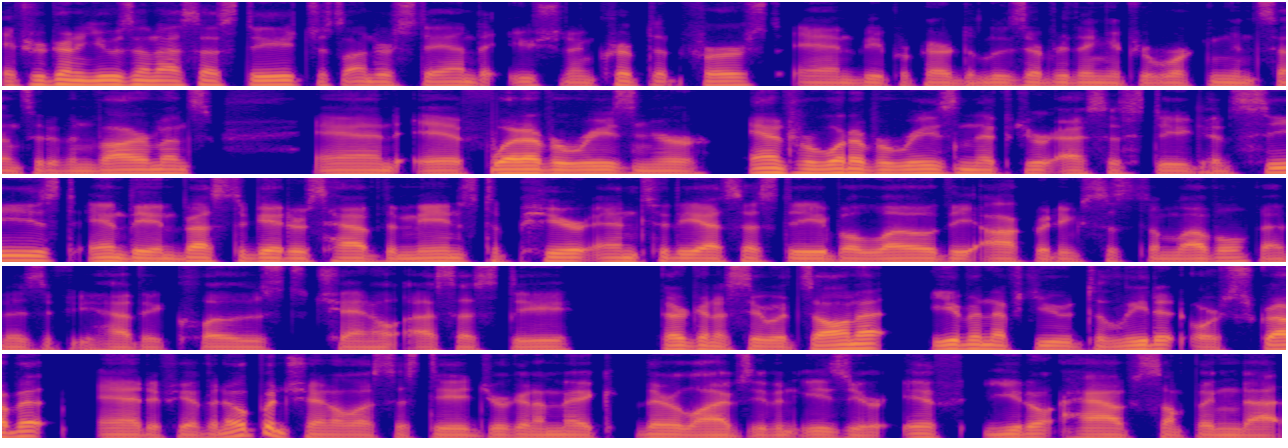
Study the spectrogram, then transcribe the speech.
if you're going to use an SSD, just understand that you should encrypt it first and be prepared to lose everything if you're working in sensitive environments. And if whatever reason you're, and for whatever reason, if your SSD gets seized and the investigators have the means to peer into the SSD below the operating system level, that is, if you have a closed channel SSD, they're going to see what's on it, even if you delete it or scrub it. And if you have an open channel SSD, you're going to make their lives even easier if you don't have something that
